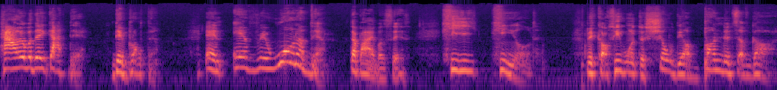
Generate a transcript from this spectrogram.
however they got there, they brought them. And every one of them, the Bible says, he healed because he wanted to show the abundance of God.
